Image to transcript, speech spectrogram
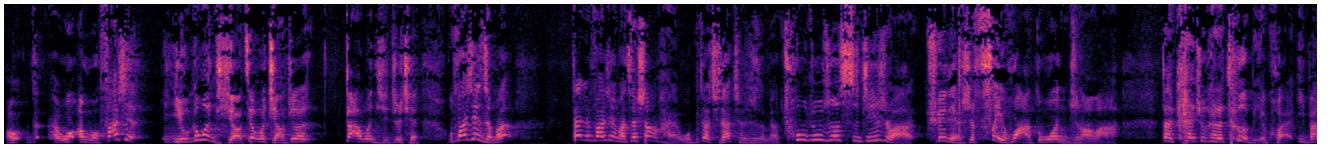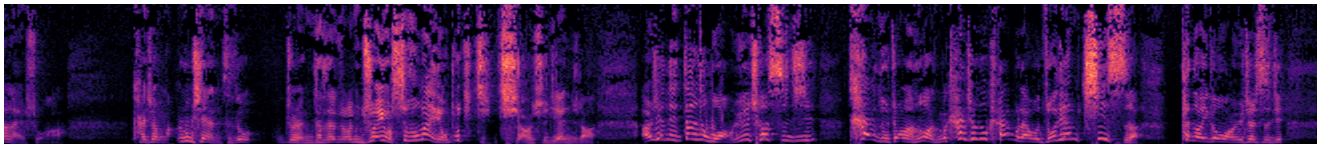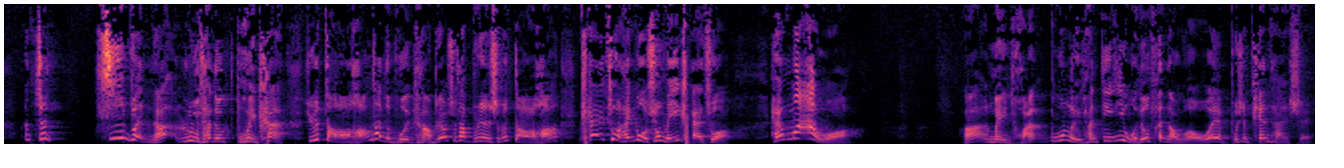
哦，我啊，我发现有个问题啊，在我讲这个大问题之前，我发现怎么？大家发现吗？在上海，我不知道其他城市怎么样。出租车司机是吧？缺点是废话多，你知道吗？但开车开的特别快。一般来说啊，开车嘛，路线他都就是他他说你说哎呦师傅慢点，我不抢时间，你知道吗？而且那但是网约车司机态度装的很好，怎么开车都开不来？我昨天气死了，碰到一个网约车司机，这基本的路他都不会看，就是导航他都不会看。不要说他不认识，什么导航开错还跟我说没开错，还要骂我。啊，美团不过美团滴滴我都碰到过，我也不是偏袒谁，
